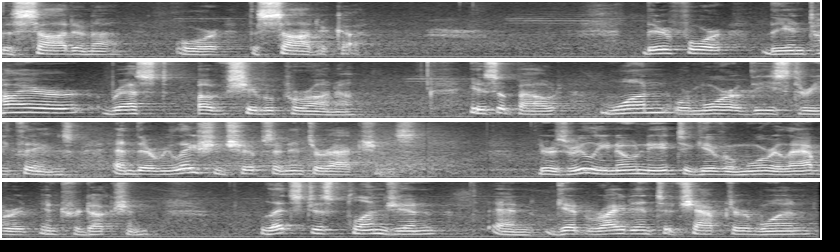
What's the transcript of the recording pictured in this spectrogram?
the sadhana, or the sadhaka. Therefore, the entire rest of Shiva Purana is about one or more of these three things and their relationships and interactions. There's really no need to give a more elaborate introduction. Let's just plunge in and get right into chapter one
